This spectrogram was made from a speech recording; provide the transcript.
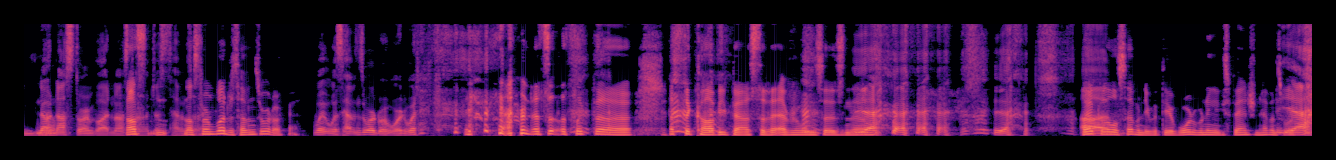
No, not Stormblood. Not, Not, Stormblood, just not Heavensward. Stormblood, just Heavensward. Okay. Wait, was Heavensward reward winning? that's that's like the that's the copy pasta that everyone says now. Yeah. yeah. Up to level Um, 70 with the award-winning expansion Heavensward. Yeah.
